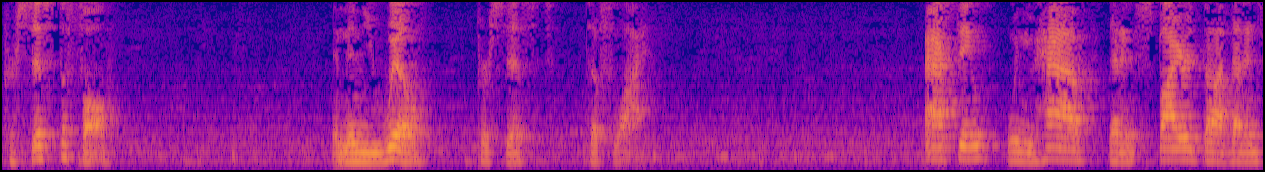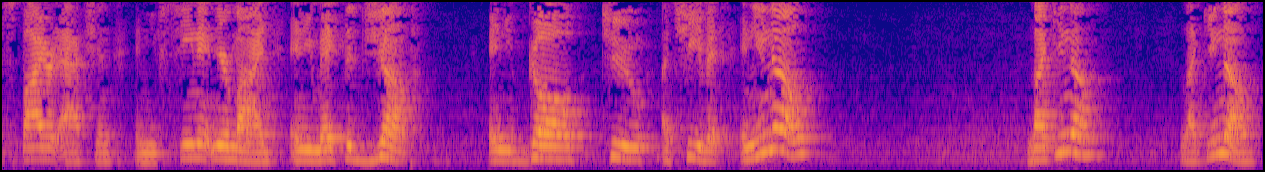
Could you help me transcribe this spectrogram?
Persist the fall, and then you will persist to fly. Acting when you have that inspired thought, that inspired action, and you've seen it in your mind, and you make the jump, and you go to achieve it. And you know, like you know, like you know,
